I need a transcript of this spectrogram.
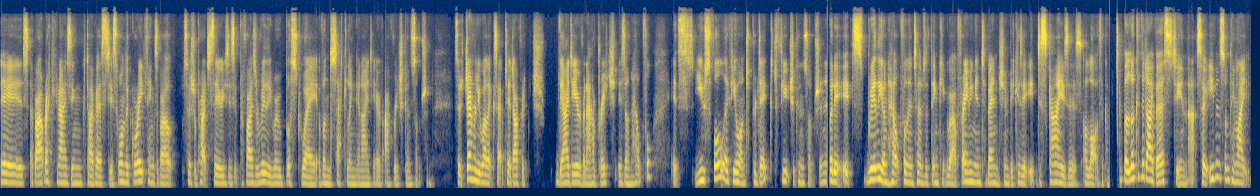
is about recognizing diversity. So one of the great things about social practice theories is it provides a really robust way of unsettling an idea of average consumption. So it's generally well accepted average the idea of an average is unhelpful. It's useful if you want to predict future consumption, but it, it's really unhelpful in terms of thinking about framing intervention because it, it disguises a lot of the. But look at the diversity in that. So even something like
